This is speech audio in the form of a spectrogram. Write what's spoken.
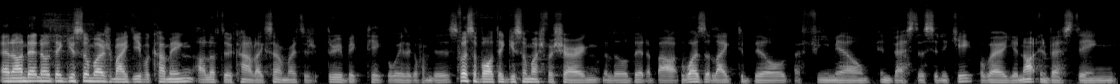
And on that note, thank you so much, Maaike, for coming. I'd love to kind of like summarize the three big takeaways I got from this. First of all, thank you so much for sharing a little bit about what's it like to build a female investor syndicate where you're not investing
